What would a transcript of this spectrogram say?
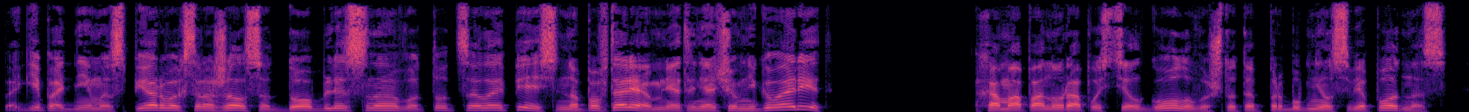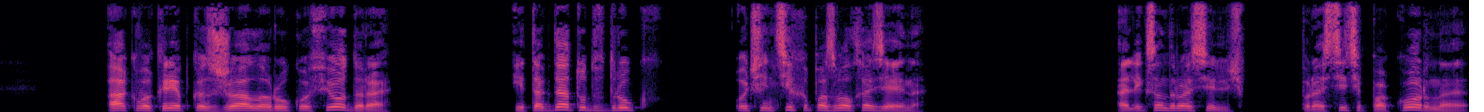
Погиб одним из первых, сражался доблестно, вот тут целая песня. Но, повторяю, мне это ни о чем не говорит. Хама понуро опустил голову, что-то пробубнил себе под нос. Аква крепко сжала руку Федора, и тогда тут вдруг очень тихо позвал хозяина. Александр Васильевич, простите покорно,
